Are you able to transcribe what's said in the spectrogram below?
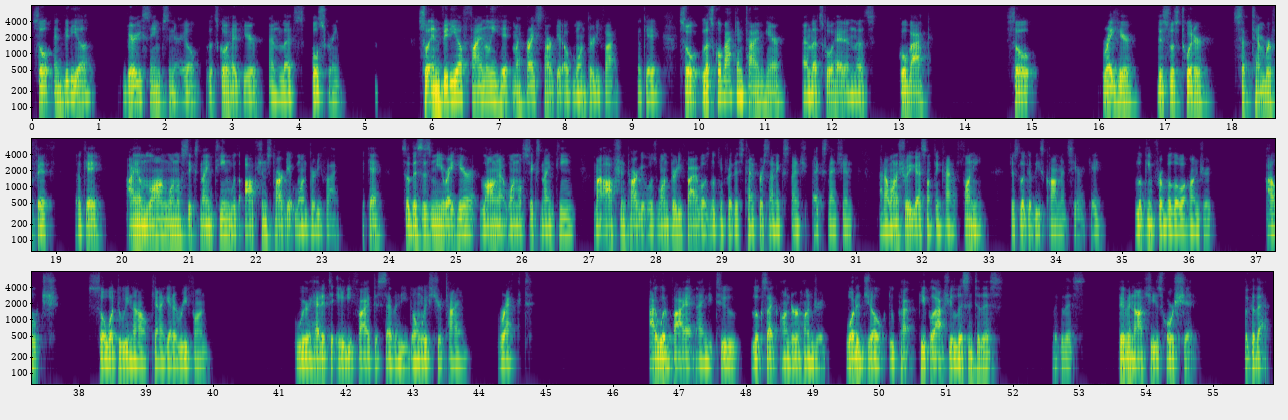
So, NVIDIA very same scenario. Let's go ahead here and let's full screen. So NVIDIA finally hit my price target of 135. Okay. So let's go back in time here and let's go ahead and let's go back. So right here, this was Twitter, September 5th. Okay. I am long 106.19 with options target 135. Okay. So this is me right here, long at 106.19. My option target was 135. I was looking for this 10% extension extension. And I want to show you guys something kind of funny. Just look at these comments here, okay? Looking for below 100. Ouch. So what do we now? Can I get a refund? We're headed to 85 to 70. Don't waste your time. Wrecked. I would buy at 92. Looks like under 100. What a joke. Do people actually listen to this? Look at this. Fibonacci is horseshit. Look at that.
